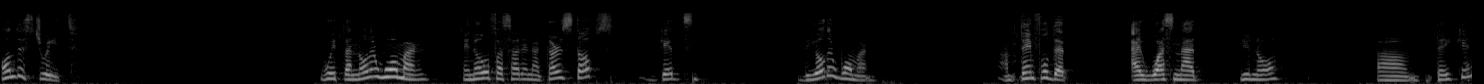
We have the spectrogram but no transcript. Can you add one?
on the street with another woman, and all of a sudden a car stops, gets the other woman. I'm thankful that I was not, you know, um, taken,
